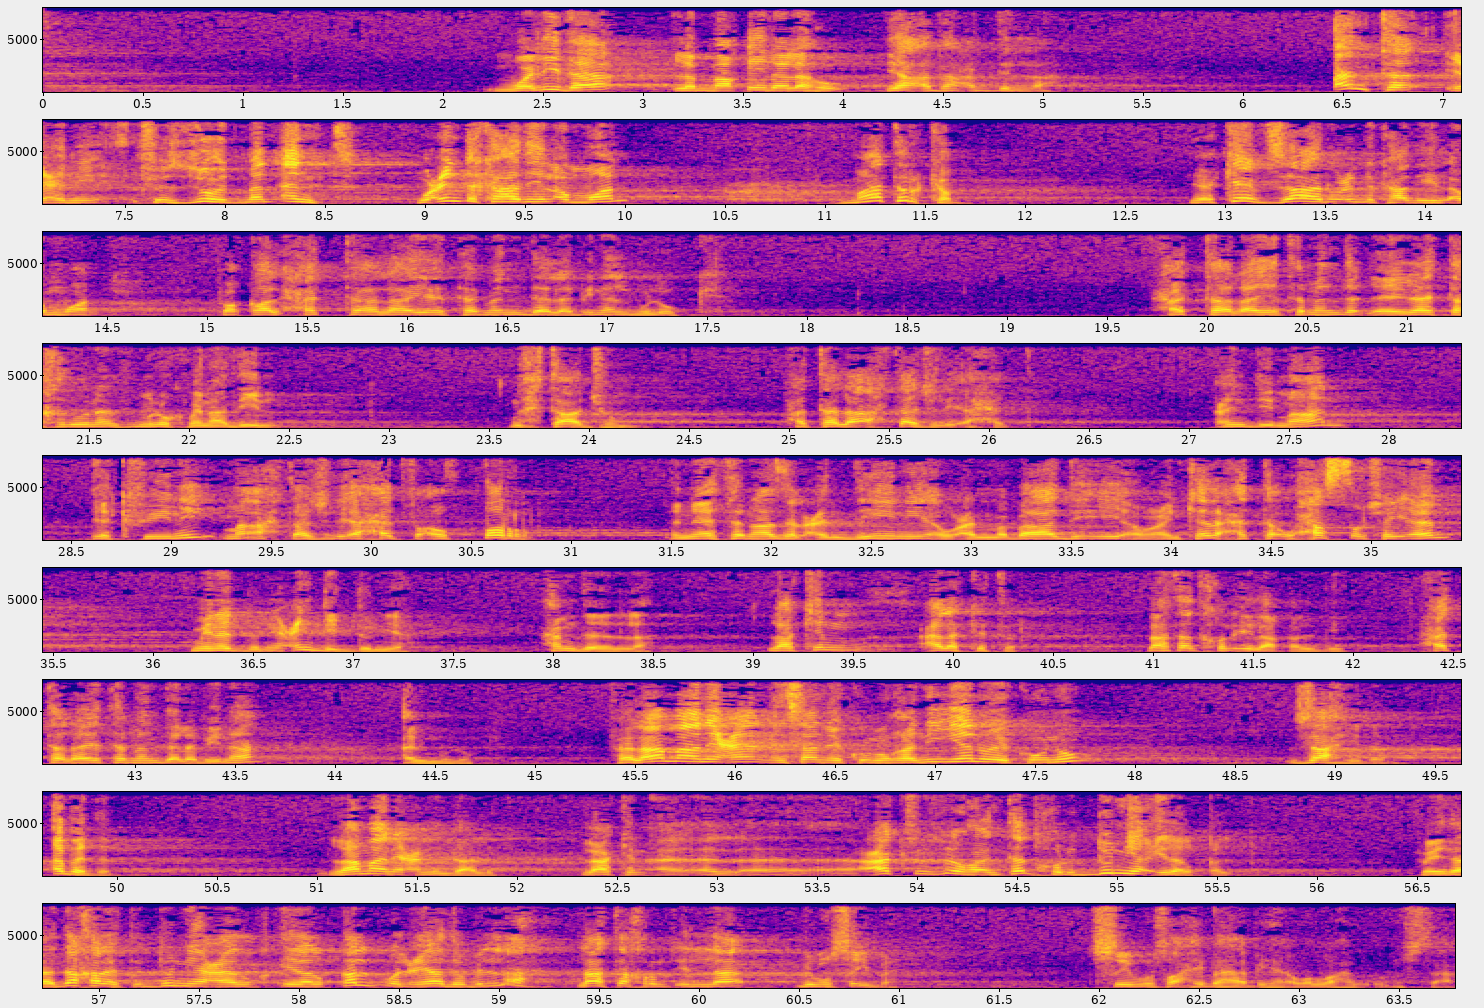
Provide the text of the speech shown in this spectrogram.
ولذا لما قيل له يا أبا عبد الله أنت يعني في الزهد من أنت؟ وعندك هذه الأموال؟ ما تركب. يا كيف زاهد وعندك هذه الأموال؟ فقال حتى لا يتمندل بنا الملوك. حتى لا يتمندل يعني لا يتخذون الملوك مناديل. نحتاجهم. حتى لا أحتاج لأحد. عندي مال يكفيني ما أحتاج لأحد فأضطر أني أتنازل عن ديني أو عن مبادئي أو عن كذا حتى أحصل شيئا من الدنيا. عندي الدنيا. الحمد لله. لكن على كتر. لا تدخل إلى قلبي. حتى لا يتمندل بنا الملوك. فلا مانع الإنسان يكون غنيا ويكون زاهدا. أبدا. لا مانع من ذلك. لكن عكس الزهد أن تدخل الدنيا إلى القلب. فإذا دخلت الدنيا إلى القلب والعياذ بالله لا تخرج إلا بمصيبة تصيب صاحبها بها. والله المستعان.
